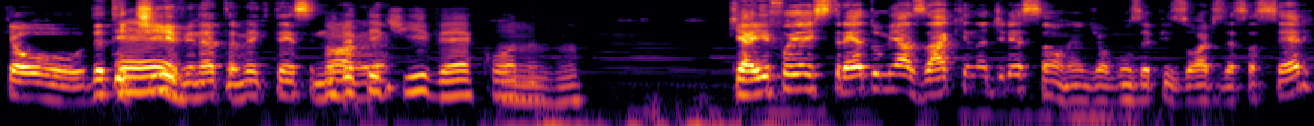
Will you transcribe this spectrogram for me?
que é o Detetive, é, né? Também que tem esse nome. O né? Detetive, né? é, Conan. Uhum. Que aí foi a estreia do Miyazaki na direção, né? De alguns episódios dessa série.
